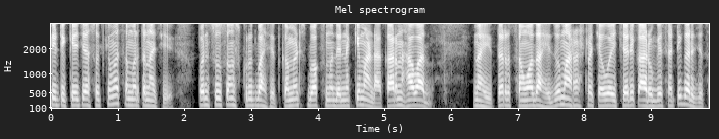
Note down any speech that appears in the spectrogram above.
ती टीकेची असोत किंवा समर्थनाची पण सुसंस्कृत भाषेत कमेंट्स बॉक्समध्ये नक्की मांडा कारण हा वाद नाही तर संवाद आहे जो महाराष्ट्राच्या वैचारिक आरोग्यासाठी गरजेचा आहे.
